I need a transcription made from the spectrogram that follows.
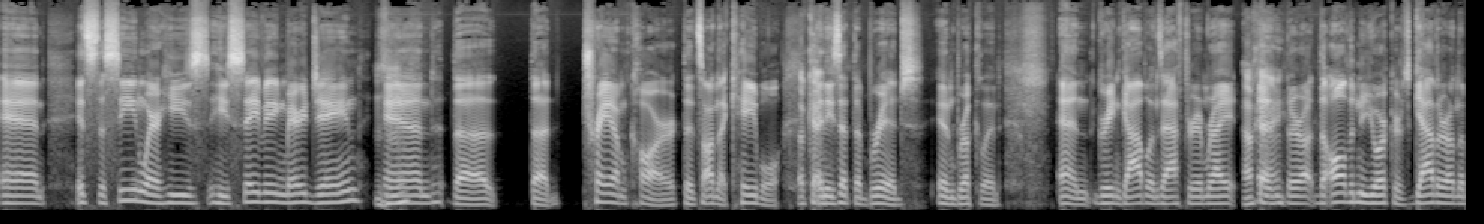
And it's the scene where he's he's saving Mary Jane mm-hmm. and the the tram car that's on the cable. Okay. And he's at the bridge in Brooklyn, and Green Goblin's after him, right? Okay. And they're the, all the New Yorkers gather on the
